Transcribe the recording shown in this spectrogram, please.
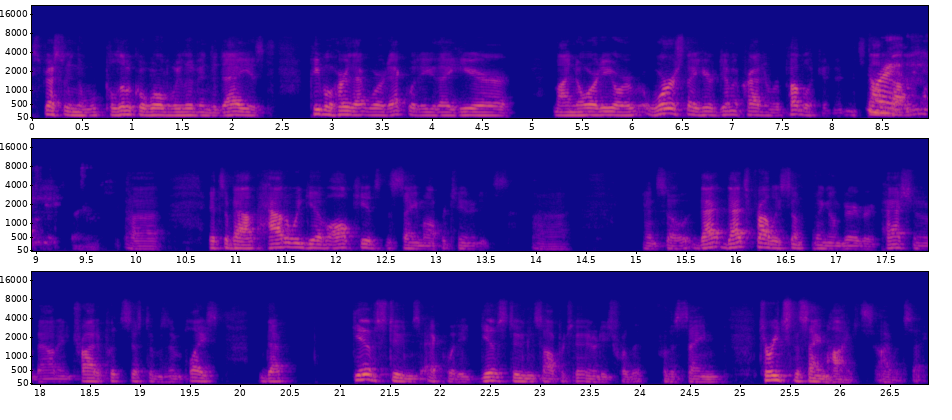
especially in the political world we live in today, is people hear that word equity, they hear minority, or worse, they hear Democrat and Republican. It's not right. about uh, it's about how do we give all kids the same opportunities. Uh, and so that that's probably something I'm very very passionate about, and try to put systems in place that give students equity, give students opportunities for the for the same to reach the same heights. I would say.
